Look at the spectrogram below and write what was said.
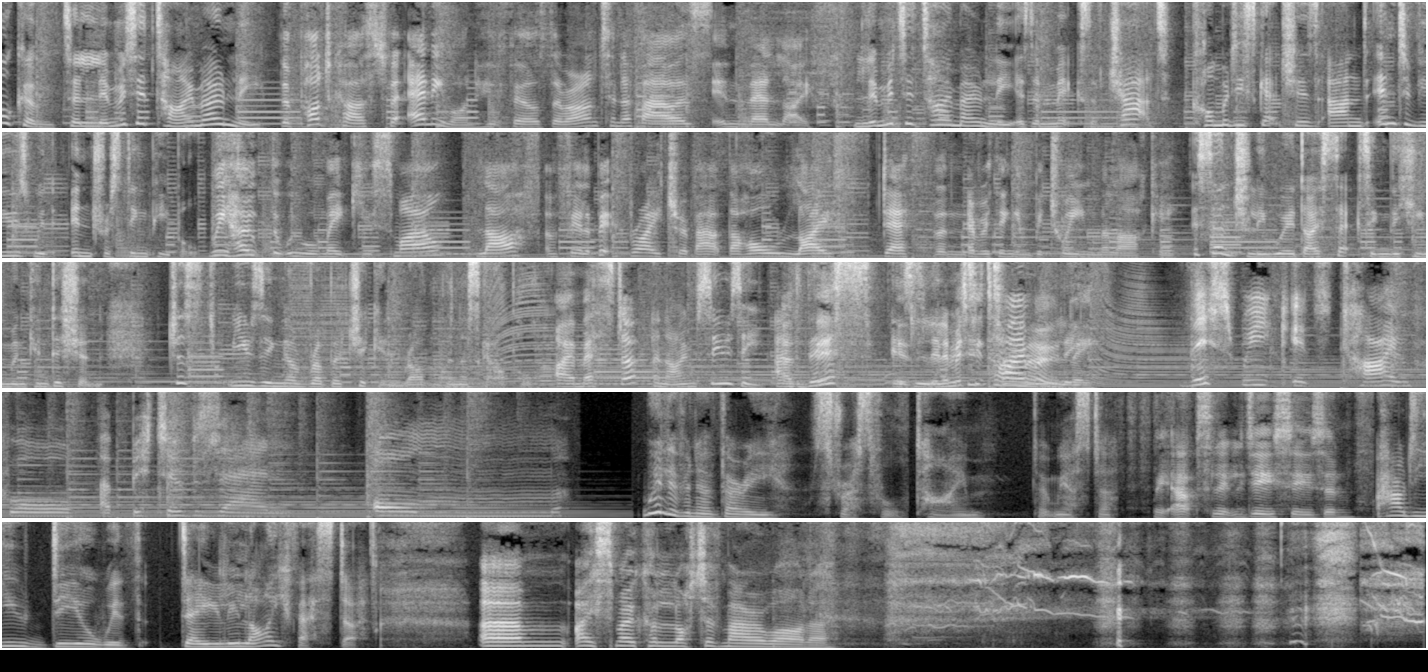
Welcome to Limited Time Only. The podcast for anyone who feels there aren't enough hours in their life. Limited Time Only is a mix of chat, comedy sketches, and interviews with interesting people. We hope that we will make you smile, laugh, and feel a bit brighter about the whole life, death, and everything in between malarkey. Essentially, we're dissecting the human condition, just using a rubber chicken rather than a scalpel. I'm Esther, And I'm Susie, and, this is Limited Time Only. This week it's time for a bit of Zen. Om. We live in a very stressful time, don't we, Esther? We absolutely do, Susan. How do you deal with daily life, Esther? Um, I smoke a lot of marijuana.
